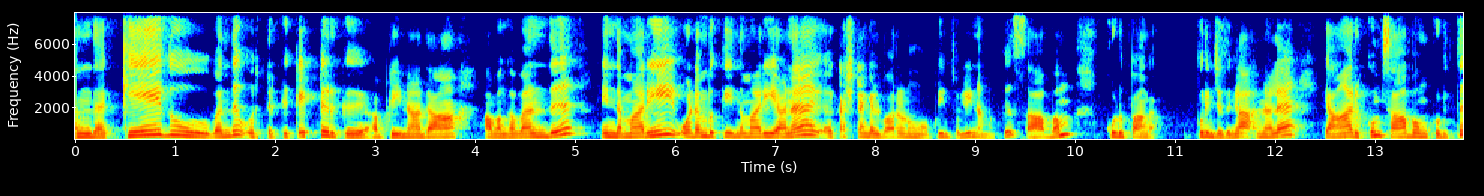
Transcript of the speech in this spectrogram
அந்த கேது வந்து ஒருத்தருக்கு கெட்டு இருக்கு அப்படின்னா தான் அவங்க வந்து இந்த மாதிரி உடம்புக்கு இந்த மாதிரியான கஷ்டங்கள் வரணும் அப்படின்னு சொல்லி நமக்கு சாபம் கொடுப்பாங்க. புரிஞ்சதுங்களா? அதனால் யாருக்கும் சாபம் கொடுத்து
